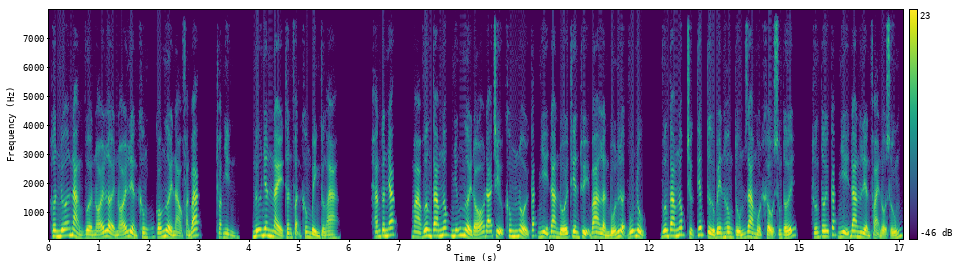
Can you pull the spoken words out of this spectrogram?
hơn nữa nàng vừa nói lời nói liền không có người nào phản bác, thoạt nhìn, nữ nhân này thân phận không bình thường a. Hắn cân nhắc, mà Vương Tam Ngốc những người đó đã chịu không nổi cắt nhị đan đối thiên thủy ba lần bốn lượt vũ nhục, Vương Tam Ngốc trực tiếp từ bên hông túm ra một khẩu súng tới, hướng tới cắt nhị đan liền phải nổ súng.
